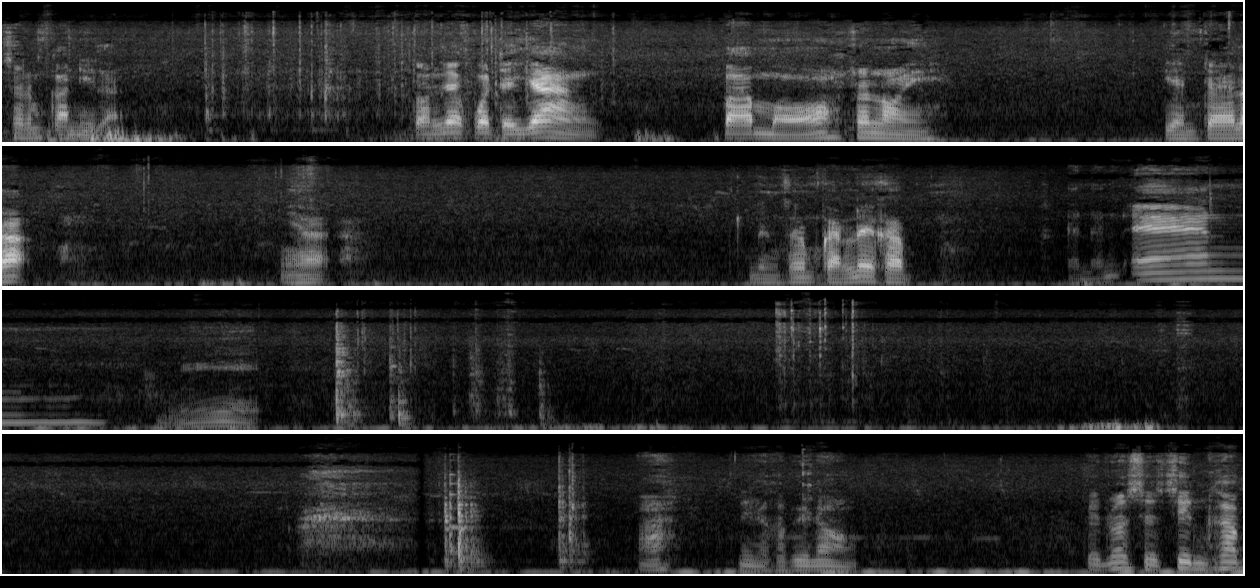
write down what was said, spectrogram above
ใช้น้ำกันนี่แหละ ตอนแรกว่าจะย่างปลาหมอซะหน่อย เปลี่ยนใจละ นี่ฮะหนึ่งใช้น้ำกันเลยครับ อันนั้นแอนนี่ อะ นี่นะครับพี่น้อง เป็นว่าเสร็จสิ้นครับ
